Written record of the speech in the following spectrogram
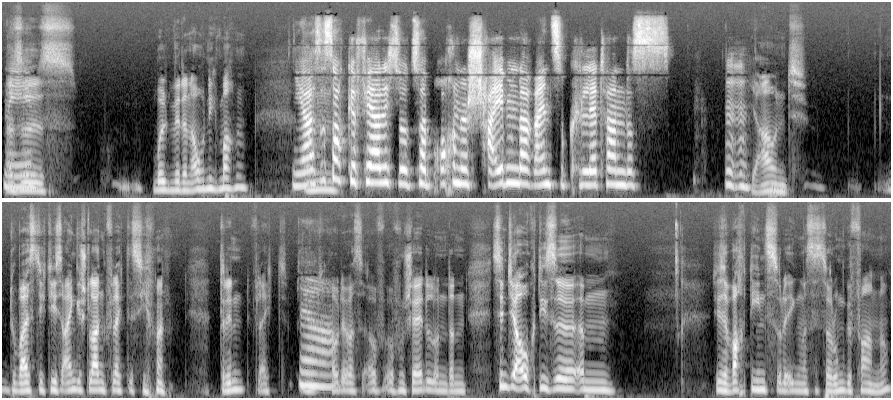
Also Nee. das wollten wir dann auch nicht machen. Ja, es Ähm, ist auch gefährlich, so zerbrochene Scheiben da reinzuklettern. Das. Mhm. Ja, und du weißt nicht, die ist eingeschlagen, vielleicht ist jemand drin, vielleicht Ja. haut er was auf, auf den Schädel und dann sind ja auch diese, ähm, dieser Wachdienst oder irgendwas ist da rumgefahren, ne?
